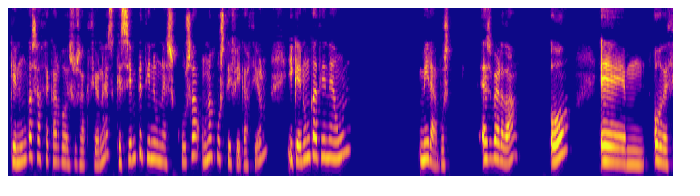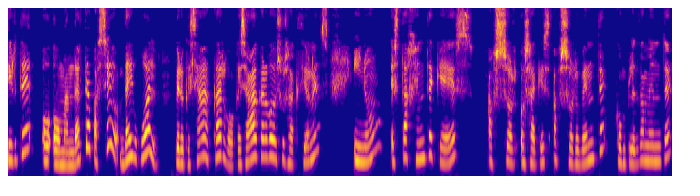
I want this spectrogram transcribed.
que nunca se hace cargo de sus acciones, que siempre tiene una excusa, una justificación y que nunca tiene un mira, pues es verdad. O, eh, o decirte, o, o, mandarte a paseo, da igual, pero que se haga cargo, que se haga cargo de sus acciones y no esta gente que es o sea, que es absorbente completamente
